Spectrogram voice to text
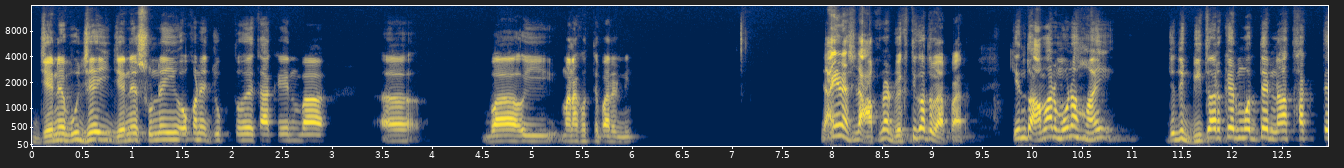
জেনে বুঝেই, জেনে শুনেই ওখানে যুক্ত হয়ে থাকেন বা বা ওই মানা করতে পারেননি। জানি না, সেটা আপনার ব্যক্তিগত ব্যাপার। কিন্তু আমার মনে হয় যদি বিতর্কের মধ্যে না থাকতে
